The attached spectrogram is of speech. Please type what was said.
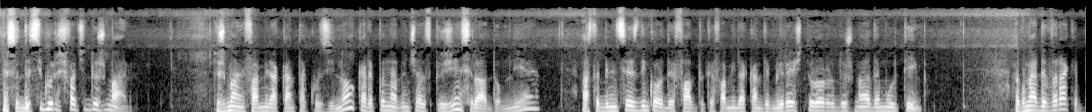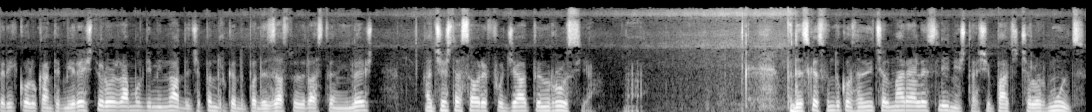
Însă, desigur, își face dușmani. Dușmani familia Cantacuzino, care până atunci îl sprijinse la domnie, asta bineînțeles dincolo de faptul că familia Cantemireștilor dușmana de mult timp. Acum e adevărat că pericolul Cantemireștilor era mult diminuat. De ce? Pentru că după dezastru de la Stănilești, aceștia s-au refugiat în Rusia. Da. Vedeți că Sfântul Constantin cel Mare a ales liniștea și pacea celor mulți,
